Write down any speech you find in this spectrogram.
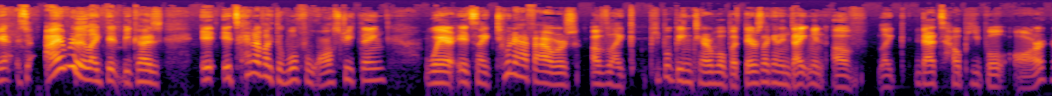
Yeah, so I really liked it because it, it's kind of like the Wolf of Wall Street thing, where it's like two and a half hours of like people being terrible, but there's like an indictment of like that's how people are.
